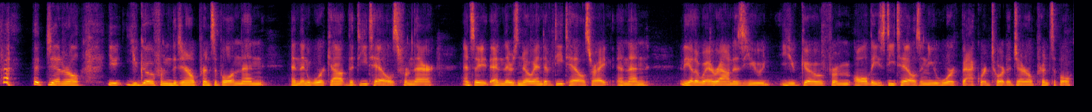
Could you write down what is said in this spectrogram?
general, you you go from the general principle and then and then work out the details from there. And so and there's no end of details, right? And then the other way around is you you go from all these details and you work backward toward a general principle.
